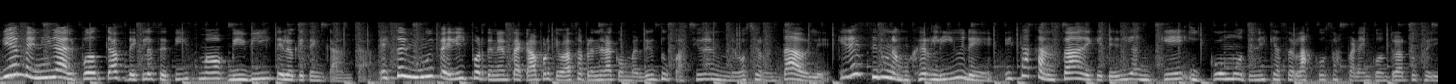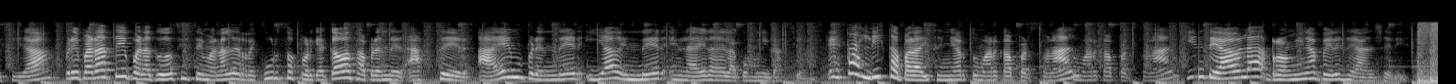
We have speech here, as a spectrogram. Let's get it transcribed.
Bienvenida al podcast de Closetismo, viví de lo que te encanta. Estoy muy feliz por tenerte acá porque vas a aprender a convertir tu pasión en un negocio rentable. ¿Querés ser una mujer libre? ¿Estás cansada de que te digan qué y cómo tenés que hacer las cosas para encontrar tu felicidad? Prepárate para tu dosis semanal de recursos porque acá vas a aprender a hacer, a emprender y a vender en la era de la comunicación. ¿Estás lista para diseñar tu marca personal? ¿Tu marca personal? ¿Quién te habla? Romina Pérez de Angelis.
